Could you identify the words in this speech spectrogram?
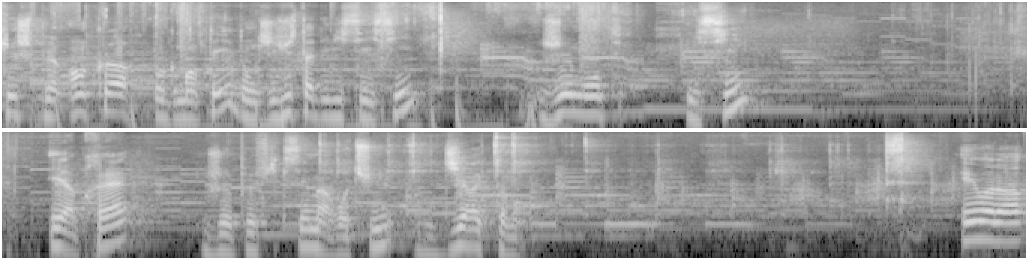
que je peux encore augmenter. Donc, j'ai juste à dévisser ici. Je monte ici. Et après, je peux fixer ma rotule directement. Et voilà.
